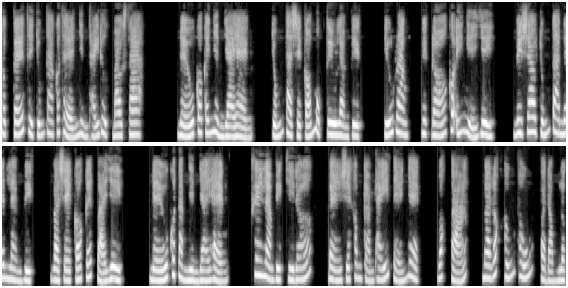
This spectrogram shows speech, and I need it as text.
thực tế thì chúng ta có thể nhìn thấy được bao xa. Nếu có cái nhìn dài hạn, chúng ta sẽ có mục tiêu làm việc, hiểu rằng việc đó có ý nghĩa gì, vì sao chúng ta nên làm việc và sẽ có kết quả gì. Nếu có tầm nhìn dài hạn, khi làm việc gì đó, bạn sẽ không cảm thấy tẻ nhạt, vất vả, mà rất hứng thú và động lực.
